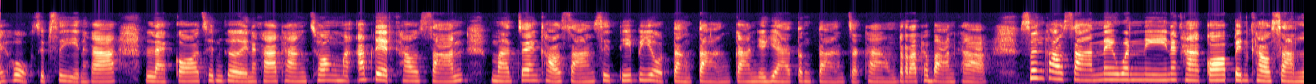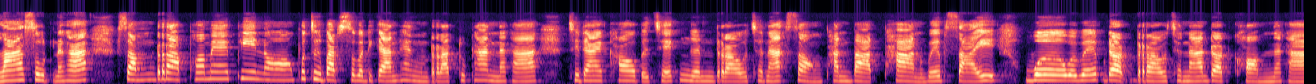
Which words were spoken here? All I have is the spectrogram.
2564 นะคะ และก็เช่นเคยนะคะ ทางช่องมาอัปเดตข่าวสาร มาแจ้งข่าวสารสิทธิประโยชน์ต่างๆ การเยียวยาต่างๆ จากทางรัฐบาลค่ะ ซึ่งข่าวสารในวันนี้นะคะก็เป็นข่าวสารล่าสุดนะคะสำหรับพ่อแม่พี่น้องผู้ถือบัตรสวัสดิการแห่งรัฐทุกท่านนะคะ ที่ได้เข้าไปเช็คเงินเราชนะ 2,000 บาทผ่านเว็บไซต์ www เราชนะ com นะคะ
